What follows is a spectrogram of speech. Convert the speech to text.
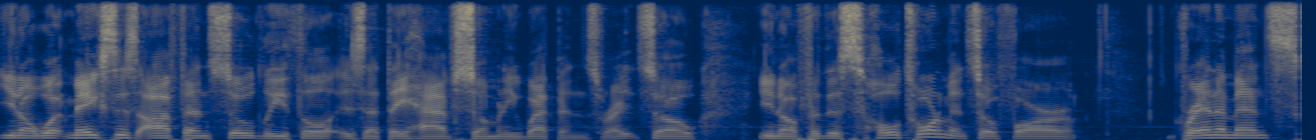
you know what makes this offense so lethal is that they have so many weapons, right? So you know for this whole tournament so far, Grant Ament's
